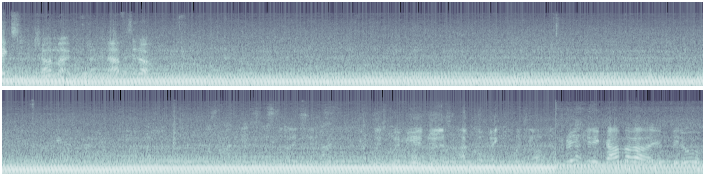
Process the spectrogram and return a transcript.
Wechseln. Schauen wir. Läuft sie noch? Ich muss bei mir nur das Akku weg, muss ich auch. Krieg in die Kamera, irgendwie du.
